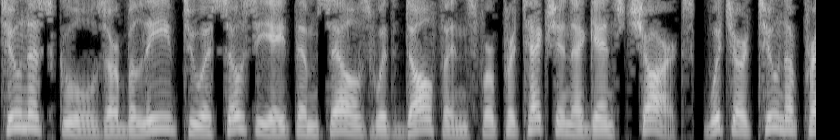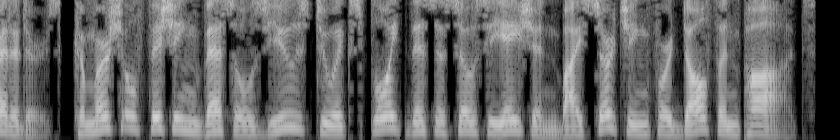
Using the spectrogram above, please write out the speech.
Tuna schools are believed to associate themselves with dolphins for protection against sharks, which are tuna predators. Commercial fishing vessels used to exploit this association by searching for dolphin pods.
